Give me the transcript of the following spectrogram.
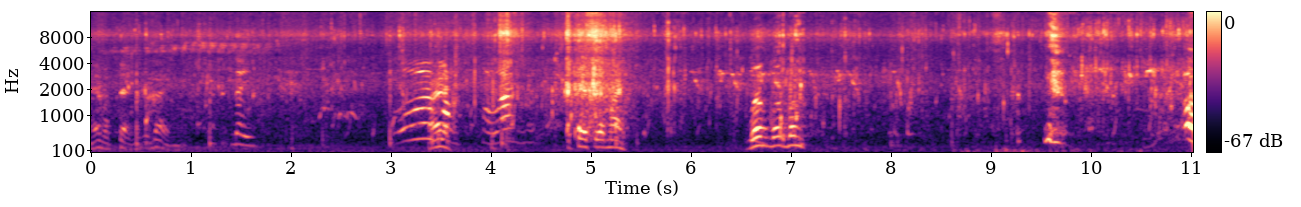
ให้มันแตะมันได้ ไหนโอ้ ไป ยบอกขอว่า แก้ตัวใหม่เบิ้งเบิ้งเบิ้ง โอ้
